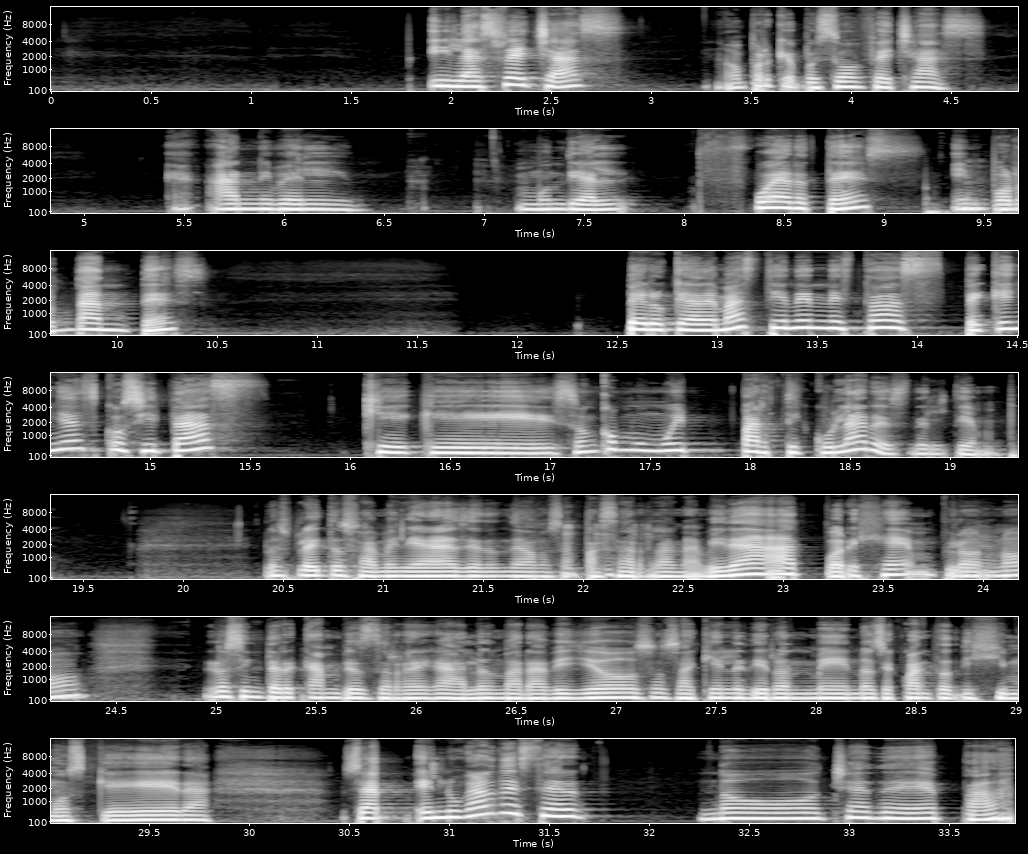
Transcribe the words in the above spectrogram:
y las fechas, ¿no? Porque pues son fechas a nivel mundial fuertes, importantes, pero que además tienen estas pequeñas cositas que, son como muy particulares del tiempo. Los pleitos familiares de dónde vamos a pasar la Navidad, por ejemplo, ¿no? Los intercambios de regalos maravillosos, a quién le dieron menos, de cuánto dijimos que era. O sea, en lugar de ser noche de paz,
